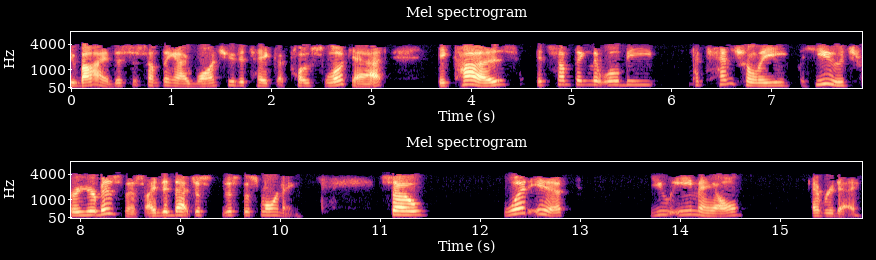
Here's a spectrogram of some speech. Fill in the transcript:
you by. This is something I want you to take a close look at because it's something that will be potentially huge for your business. I did that just just this morning. So, what if you email every day?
